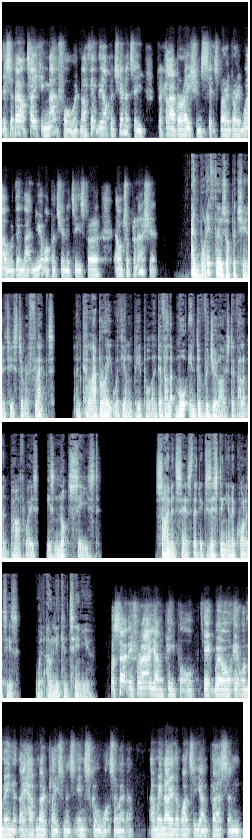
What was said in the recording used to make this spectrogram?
It's about taking that forward. And I think the opportunity for collaboration sits very, very well within that new opportunities for entrepreneurship. And what if those opportunities to reflect and collaborate with young people and develop more individualized development pathways is not seized? Simon says that existing inequalities would only continue. Well, certainly for our young people, it will it will mean that they have no placements in school whatsoever. And we know that once a young person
